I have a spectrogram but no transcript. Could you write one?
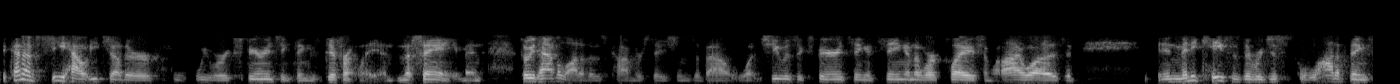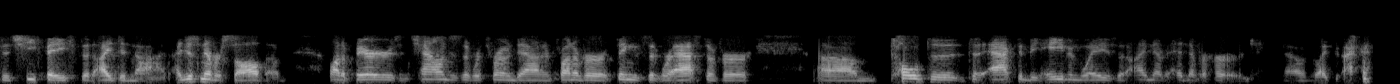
to kind of see how each other we were experiencing things differently and the same. And so we'd have a lot of those conversations about what she was experiencing and seeing in the workplace and what I was. And in many cases there were just a lot of things that she faced that I did not. I just never saw them. A lot of barriers and challenges that were thrown down in front of her things that were asked of her um told to to act and behave in ways that I never had never heard know, like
